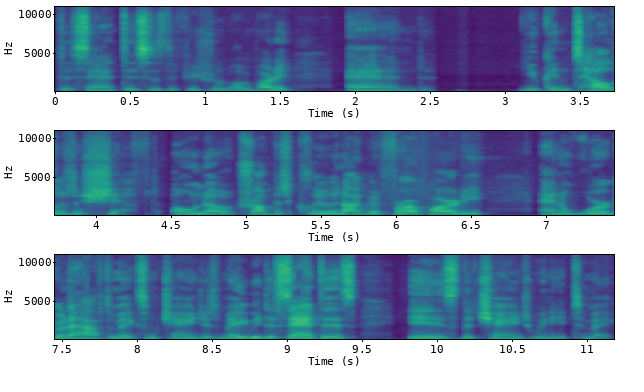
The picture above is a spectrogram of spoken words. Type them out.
DeSantis is the future of the Republican Party. And you can tell there's a shift. Oh no, Trump is clearly not good for our party, and we're going to have to make some changes. Maybe DeSantis is the change we need to make.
